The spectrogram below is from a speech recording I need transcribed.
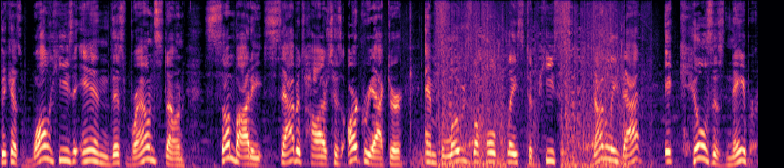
because while he's in this brownstone, somebody sabotaged his arc reactor and blows the whole place to pieces. Not only that, it kills his neighbor.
